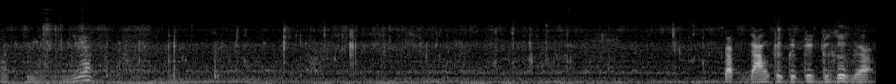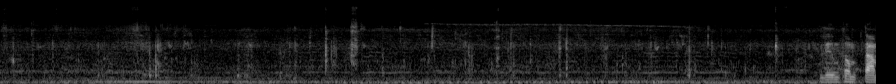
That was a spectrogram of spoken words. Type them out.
อื้อหื แบบดังกึกกึกกึกกึกกึกเลยลืมส้มตำ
